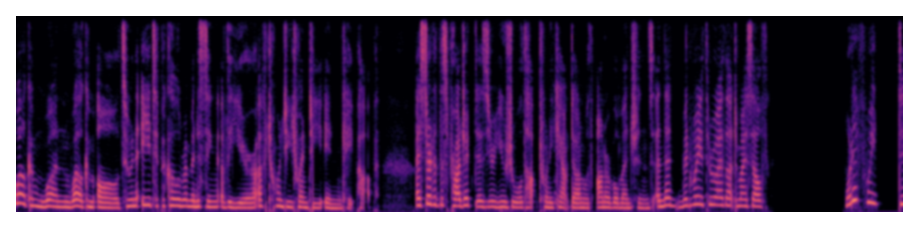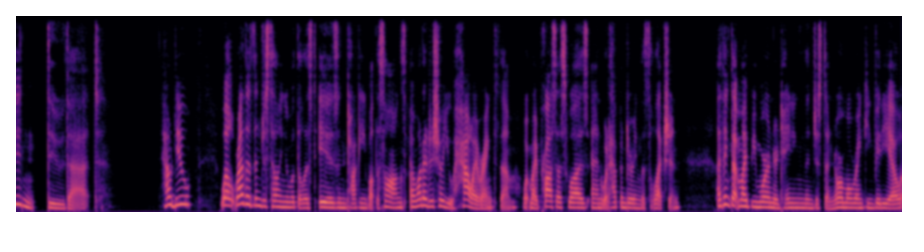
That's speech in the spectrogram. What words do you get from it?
Welcome, one, welcome all, to an atypical reminiscing of the year of 2020 in K pop. I started this project as your usual top 20 countdown with honorable mentions, and then midway through I thought to myself, what if we didn't do that? How do? Well, rather than just telling you what the list is and talking about the songs, I wanted to show you how I ranked them, what my process was, and what happened during the selection. I think that might be more entertaining than just a normal ranking video,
